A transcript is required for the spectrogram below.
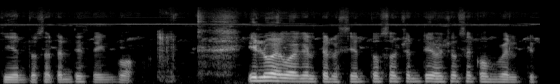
175 y luego en el 388 se convertiría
